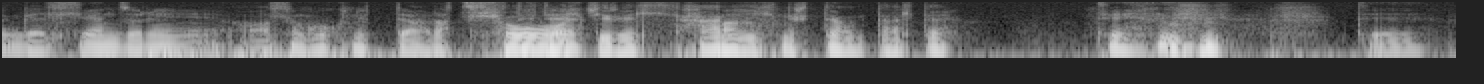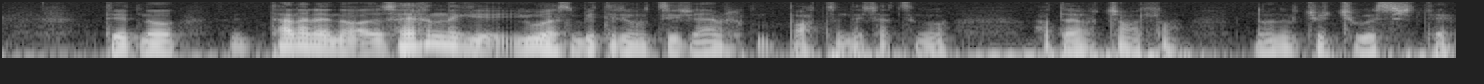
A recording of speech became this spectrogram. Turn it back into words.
ингээл янз бүрийн олон хүүхнүүдтэй Шуу орооцолдог болж ирэл хааны Аа. их нэртэй унтаал тий. тий. Тий. Тэгэд нөө та нар нөө саяхан нэг юу яасан би тэрийг үзэж амар ботсон дэ чадсангүй. Одоо явж байгаа болов. Нөө нэг жүжиг байсан шүү дээ.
